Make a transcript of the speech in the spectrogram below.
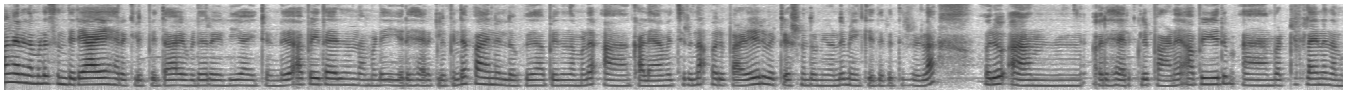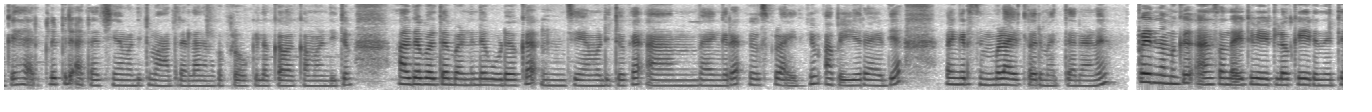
അങ്ങനെ നമ്മുടെ സുന്ദരിയായ ഹെയർ ക്ലിപ്പ് ഇതാ ഇവിടെ റെഡി ആയിട്ടുണ്ട്. അപ്പോൾ ഇതായിരുന്നു നമ്മുടെ ഈ ഒരു ഹെയർ ക്ലിപ്പിന്റെ ഫൈനൽ ലുക്ക് അപ്പോൾ ഇത് നമ്മൾ കളയാൻ വെച്ചിരുന്ന ഒരു പഴയൊരു വെട്ടേഷൻ തുണി കൊണ്ട് മേക്ക് ചെയ്തെടുത്തിട്ടുള്ള ഒരു ഒരു ഹെയർ ക്ലിപ്പാണ് അപ്പോൾ ഈ ഒരു ബട്ടർഫ്ലൈനെ നമുക്ക് ഹെയർ ക്ലിപ്പിൽ അറ്റാച്ച് ചെയ്യാൻ വേണ്ടിയിട്ട് മാത്രമല്ല നമുക്ക് ഫ്രോക്കിലൊക്കെ വെക്കാൻ വേണ്ടിയിട്ടും അതേപോലത്തെ ബണ്ണിന്റെ കൂടെയൊക്കെ ചെയ്യാൻ വേണ്ടിയിട്ടൊക്കെ ഭയങ്കര യൂസ്ഫുൾ ആയിരിക്കും. അപ്പോൾ ഈ ഒരു ഐഡിയ ഭയങ്കര സിമ്പിളായിട്ടുള്ള ഒരു മെത്തേഡാണ് അപ്പോൾ ഇത് നമുക്ക് സ്വന്തമായിട്ട് വീട്ടിലൊക്കെ ഇരുന്നിട്ട്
